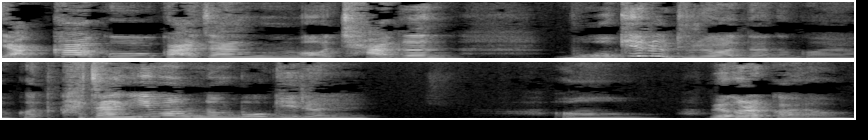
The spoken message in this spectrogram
약하고 가장 뭐 작은 모기를 두려워한다는 거예요. 그 가장 힘없는 모기를. 어, 왜 그럴까요?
